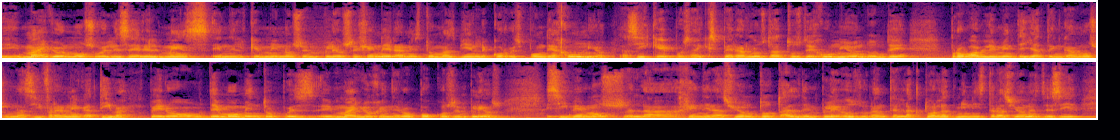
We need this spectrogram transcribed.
Eh, mayo no suele ser el mes en el que menos empleos se generan, esto más bien le corresponde a junio, así que pues hay que esperar los datos de junio en donde probablemente ya tengamos una cifra negativa, pero de momento pues eh, mayo generó pocos empleos. Si vemos la generación total de empleos durante la actual administración, es decir,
